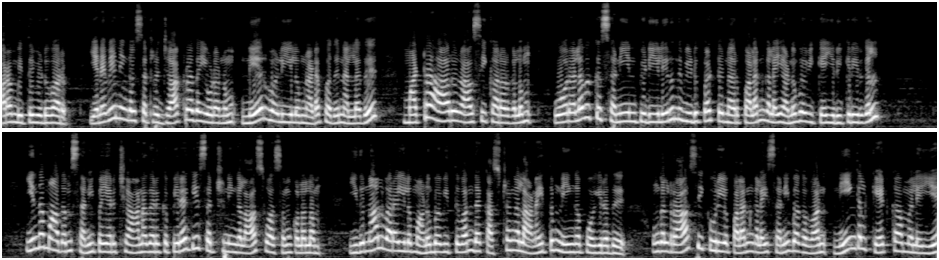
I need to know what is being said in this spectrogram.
ஆரம்பித்து விடுவார். எனவே நீங்கள் சற்று ஜாக்கிரதையுடனும் நேர் வழியிலும் நடப்பது நல்லது. மற்ற ஆறு ராசிக்காரர்களும் ஓரளவுக்கு சனியின் பிடியிலிருந்து விடுபட்டு நற்பலன்களை அனுபவிக்க இருக்கிறீர்கள். இந்த மாதம் சனி பெயர்ச்சி ஆனதற்கு பிறகே சற்று நீங்கள் ஆசுவாசம் கொள்ளலாம். இது நாள் வரையிலும் அனுபவித்து வந்த கஷ்டங்கள் அனைத்தும் நீங்க போகிறது. உங்கள் ராசிக்குரிய பலன்களை சனி பகவான் நீங்கள் கேட்காமலேயே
